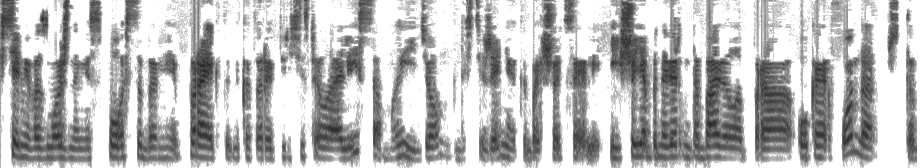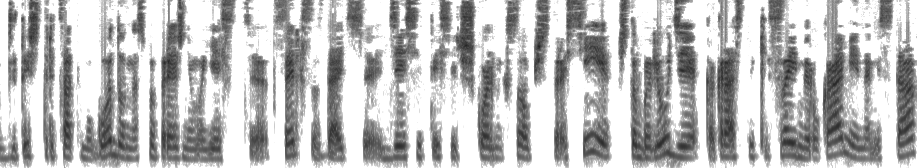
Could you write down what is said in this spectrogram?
всеми возможными способами, проектами, которые перечислила Алиса, мы идем к достижению этой большой цели. И еще я бы, наверное, добавила про ОКР фонда, что к 2030 году у нас по-прежнему есть э, цель создать 10 тысяч школьных сообществ России, чтобы люди как раз-таки своими руками на местах,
